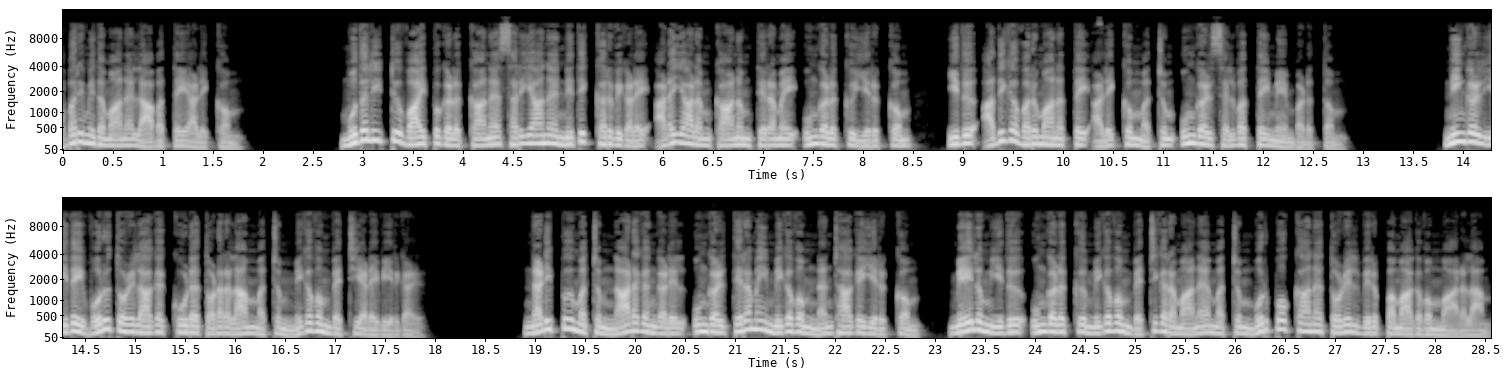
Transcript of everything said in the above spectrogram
அபரிமிதமான லாபத்தை அளிக்கும். முதலீட்டு வாய்ப்புகளுக்கான சரியான நிதிக் கருவிகளை அடையாளம் காணும் திறமை உங்களுக்கு இருக்கும். இது அதிக வருமானத்தை அளிக்கும் மற்றும் உங்கள் செல்வத்தை மேம்படுத்தும். நீங்கள் இதை ஒரு தொழிலாகக் கூட தொடரலாம் மற்றும் மிகவும் வெற்றியடைவீர்கள். நடிப்பு மற்றும் நாடகங்களில் உங்கள் திறமை மிகவும் நன்றாக இருக்கும். மேலும் இது உங்களுக்கு மிகவும் வெற்றிகரமான மற்றும் முற்போக்கான தொழில் விருப்பமாகவும் மாறலாம்.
